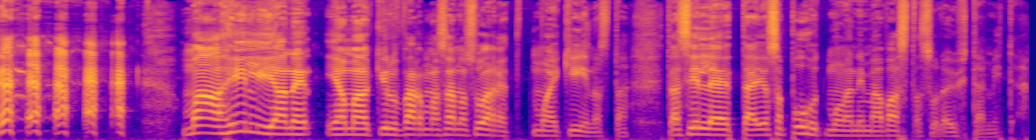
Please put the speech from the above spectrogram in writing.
mä oon hiljainen ja mä kyllä varmaan sanon suoraan, että mua ei kiinnosta. Tai silleen, että jos sä puhut mulle, niin mä vastaan sulle yhtään mitään.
